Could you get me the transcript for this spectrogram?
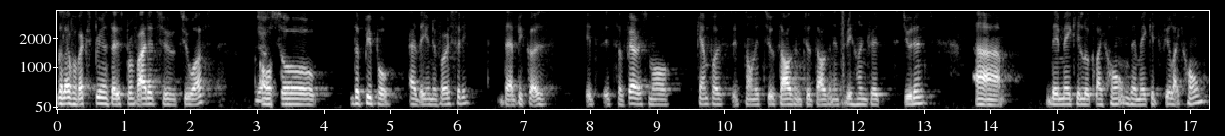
the level of experience that is provided to to us. Yes. Also, the people at the university that because it's it's a very small campus it's only 2000 2300 students um, they make it look like home. They make it feel like home,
